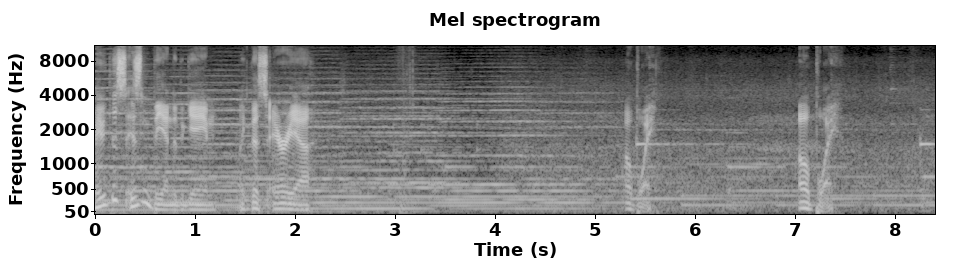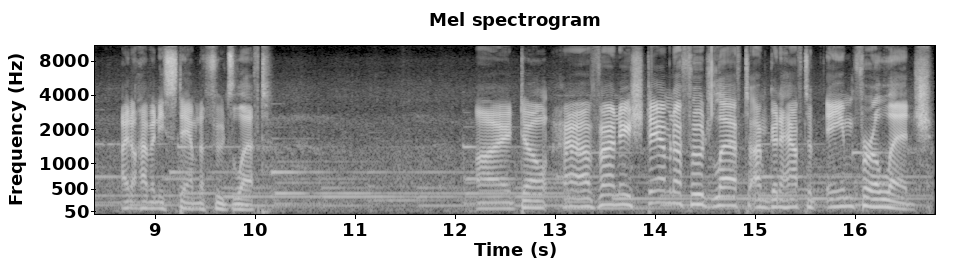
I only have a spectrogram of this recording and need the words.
maybe this isn't the end of the game. Like this area. Oh boy. Oh boy. I don't have any stamina foods left. I don't have any stamina foods left. I'm gonna have to aim for a ledge.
